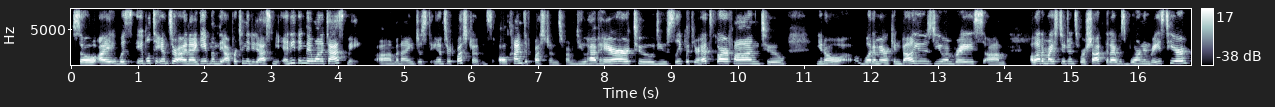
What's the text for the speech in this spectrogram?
So i was able to answer and i gave them the opportunity to ask me anything they wanted to ask me um, and I just answered questions, all kinds of questions from do you have hair to do you sleep with your headscarf on to, you know, what American values do you embrace? Um, a lot of my students were shocked that I was born and raised here.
